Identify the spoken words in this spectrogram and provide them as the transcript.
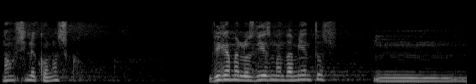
No, sí le conozco. Dígame los diez mandamientos. Mm.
